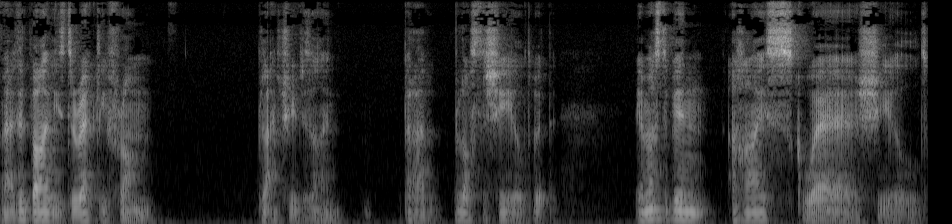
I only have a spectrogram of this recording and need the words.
I, mean, I did buy these directly from Black Tree Design, but I lost the shield. But it must have been a high square shield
